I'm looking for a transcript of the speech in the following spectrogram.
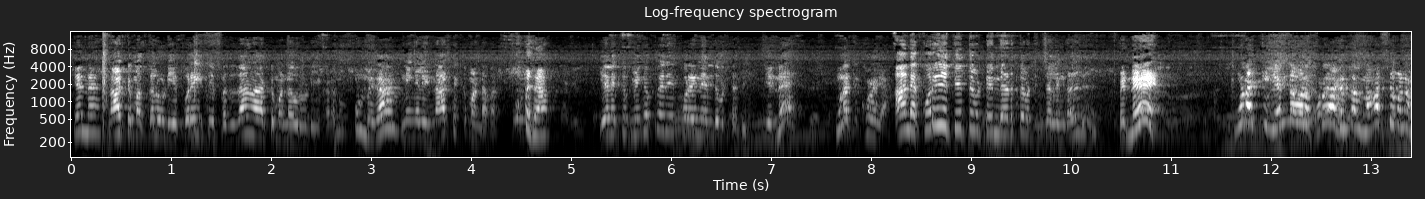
என்ன? நாட்டு மக்களுடைய குறை தீர்ப்பதுதான் நாட்டு மன்னவருடைய கடமை. உண்மைதான்? நீங்கள் இந்நாட்டுக்கு மன்னவர். உண்மைதான். எனக்கு மிகப்பெரிய குறை நேர்ந்து விட்டது. என்ன? உனக்கு குறையா? அந்த குறையை தீர்த்து விட்டு இந்த இடத்தை விட்டு செல்லுங்கள். பெண்ணே உனக்கு என்ன ஒரு குறையாக இருந்தால் நாட்டு மன்ன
